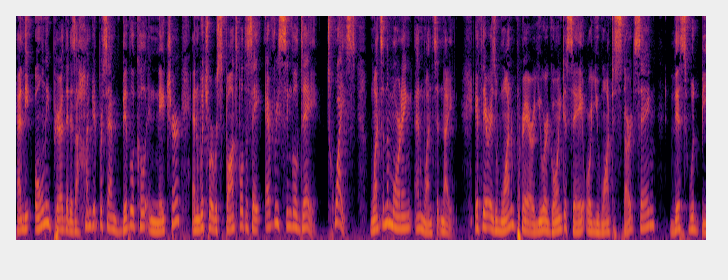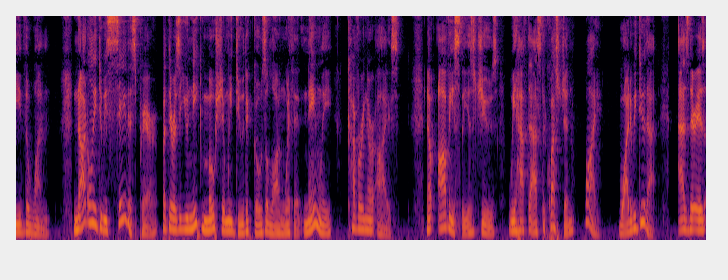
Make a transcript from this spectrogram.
and the only prayer that is 100% biblical in nature and which we're responsible to say every single day, twice, once in the morning and once at night. If there is one prayer you are going to say or you want to start saying, this would be the one. Not only do we say this prayer, but there is a unique motion we do that goes along with it, namely, covering our eyes. Now, obviously, as Jews, we have to ask the question why? Why do we do that? As there is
